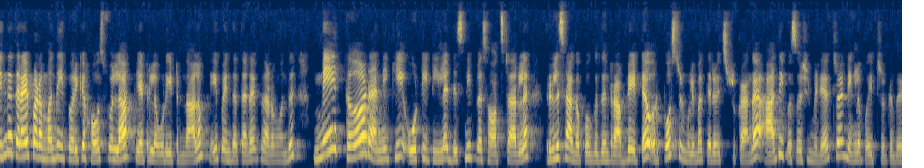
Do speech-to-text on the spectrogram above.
இந்த திரைப்படம் வந்து இப்போ வரைக்கும் ஹவுஸ்ஃபுல்லாக தியேட்டரில் ஓடிட்டு இருந்தாலும் இப்போ இந்த திரைப்படம் வந்து மே தேர்ட் அன்னைக்கு ஓடிடியில் டிஸ்னி ப்ளஸ் ஹாட் ஸ்டாரில் ரிலீஸ் ஆக போகுதுன்ற அப்டேட்டை ஒரு போஸ்டர் மூலிமா தெரிவிச்சிட்ருக்காங்க அது இப்போ சோஷியல் மீடியா ட்ரெண்டிங்கில் போயிட்டு இருக்குது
